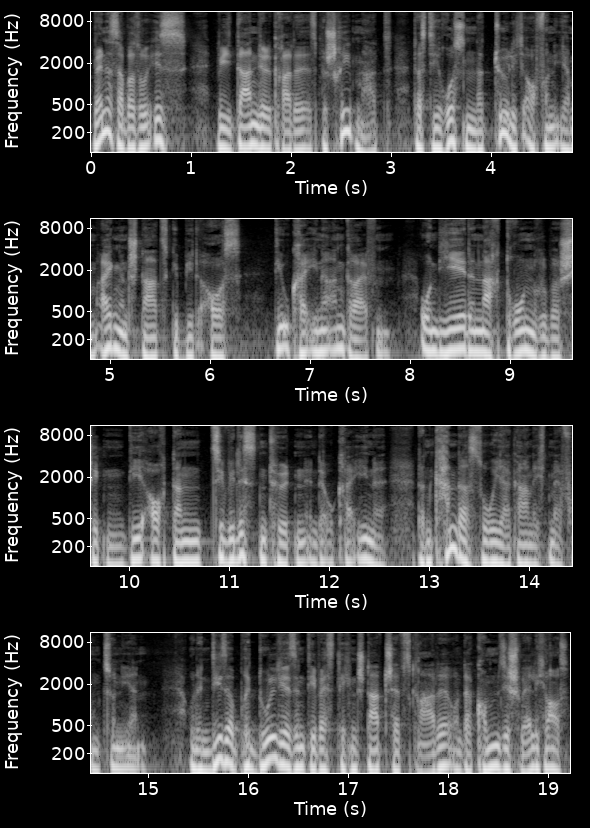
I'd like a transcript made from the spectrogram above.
Wenn es aber so ist, wie Daniel gerade es beschrieben hat, dass die Russen natürlich auch von ihrem eigenen Staatsgebiet aus die Ukraine angreifen, und jede Nacht Drohnen rüberschicken, die auch dann Zivilisten töten in der Ukraine, dann kann das so ja gar nicht mehr funktionieren. Und in dieser Bredouille sind die westlichen Staatschefs gerade und da kommen sie schwerlich raus.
